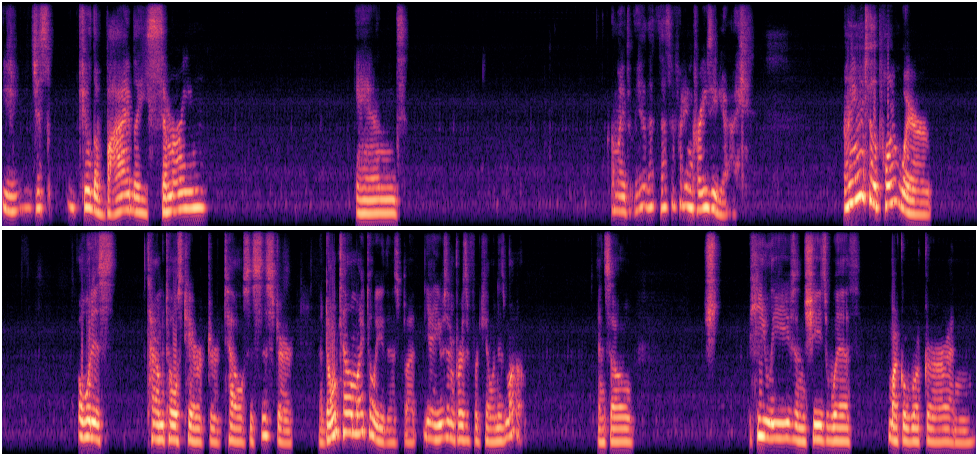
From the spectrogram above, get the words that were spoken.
you just feel the vibe that he's simmering and I'm like, yeah, that, that's a fucking crazy guy. I mean, even to the point where Otis, Tom Towles' character, tells his sister, now don't tell him I told you this, but yeah, he was in prison for killing his mom. And so he leaves and she's with Michael Rooker and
